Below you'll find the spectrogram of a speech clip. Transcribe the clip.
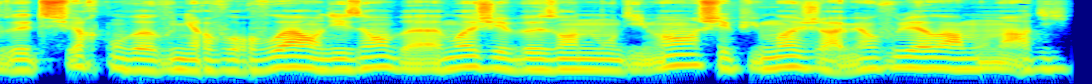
vous êtes sûr qu'on va venir vous revoir en disant bah moi j'ai besoin de mon dimanche et puis moi j'aurais bien voulu avoir mon mardi.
